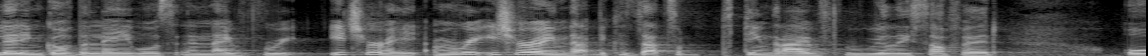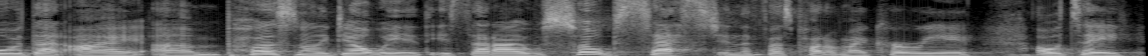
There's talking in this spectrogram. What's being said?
letting go of the labels, and I've reiterate, I'm reiterating that because that's a thing that I've really suffered or that I um, personally dealt with is that I was so obsessed in the first part of my career. I would say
